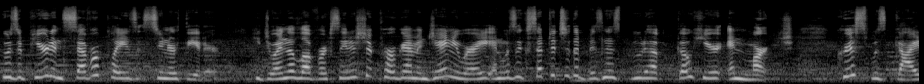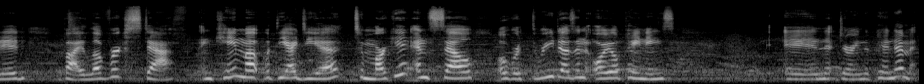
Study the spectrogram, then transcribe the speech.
who has appeared in several plays at Sooner Theater. He joined the LoveWorks Leadership Program in January and was accepted to the Business Boot Up Go Here in March. Chris was guided by LoveWorks staff and came up with the idea to market and sell over three dozen oil paintings in during the pandemic.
